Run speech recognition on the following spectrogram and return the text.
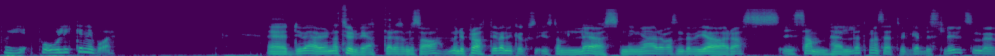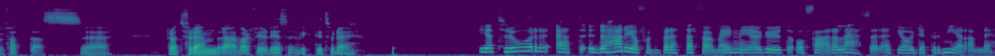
på, på olika nivåer. Eh, du är ju naturvetare som du sa, men du pratar ju väldigt mycket just om lösningar och vad som behöver göras i samhället på något sätt, vilka beslut som behöver fattas eh, för att förändra. Varför är det så viktigt för dig? Jag tror att det här har jag fått berättat för mig när jag går ut och föreläser att jag är deprimerande.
